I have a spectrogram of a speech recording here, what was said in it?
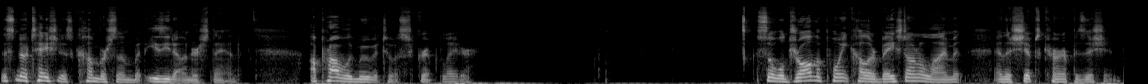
This notation is cumbersome but easy to understand. I'll probably move it to a script later. So we'll draw the point color based on alignment and the ship's current position.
